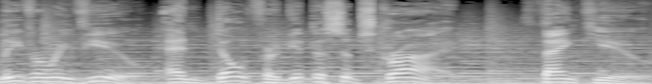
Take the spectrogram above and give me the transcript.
leave a review, and don't forget to subscribe. Thank you.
